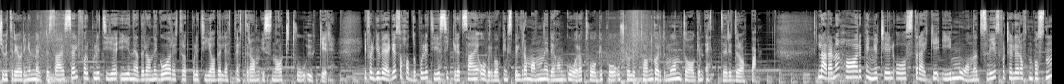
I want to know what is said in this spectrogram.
23-åringen meldte seg selv for politiet i Nederland i går, etter at politiet hadde lett etter ham i snart to uker. Ifølge VG så hadde politiet sikret seg overvåkingsbilder av mannen idet han går av toget på Oslo lufthavn Gardermoen dagen etter drapet. Lærerne har penger til å streike i månedsvis, forteller Aftenposten.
